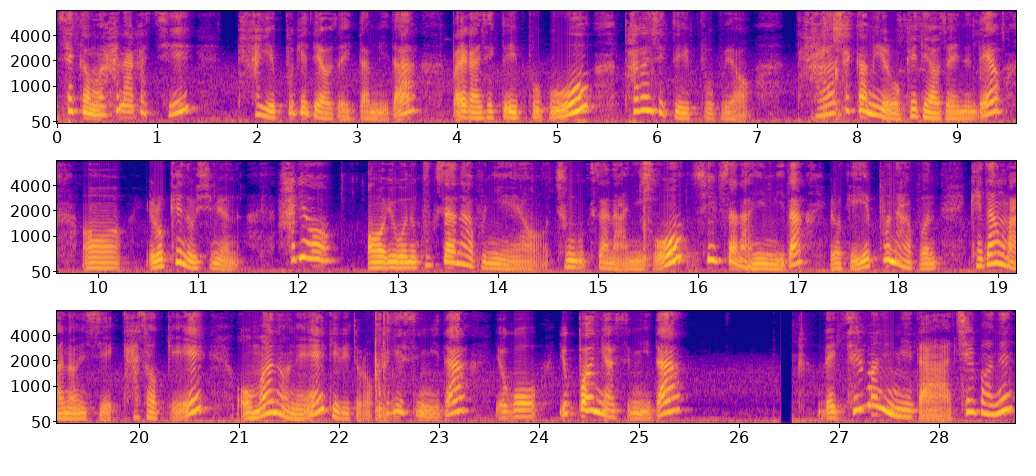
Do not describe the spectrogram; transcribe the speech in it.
색감은 하나같이 다 예쁘게 되어져 있답니다. 빨간색도 예쁘고 파란색도 예쁘고요. 다 색감이 이렇게 되어져 있는데요. 어, 이렇게 놓으시면 하려 어, 요거는 국산 화분이에요. 중국산 아니고 수입산 아닙니다. 이렇게 예쁜 화분 개당 만 원씩 다섯 개에 5만 원에 드리도록 하겠습니다. 요거 6번이었습니다. 네, 7번입니다. 7번은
